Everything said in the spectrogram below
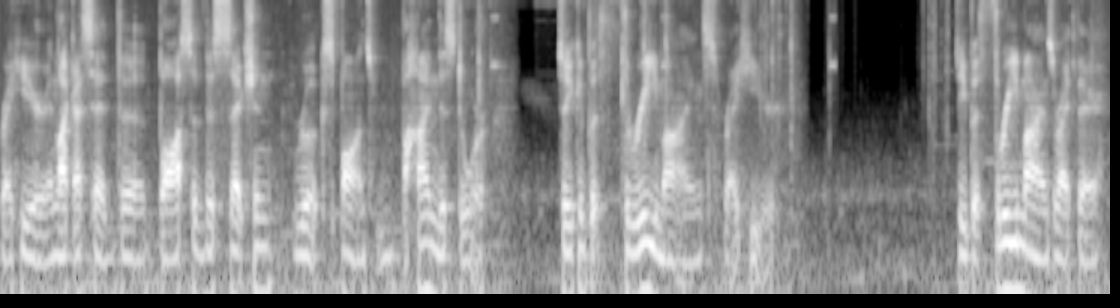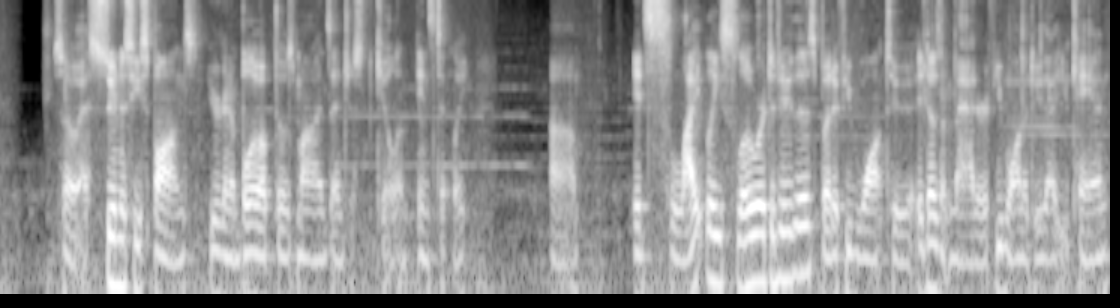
right here, and like I said, the boss of this section, Rook, spawns behind this door. So you can put three mines right here. So you put three mines right there. So as soon as he spawns, you're going to blow up those mines and just kill him instantly. Um, it's slightly slower to do this, but if you want to, it doesn't matter. If you want to do that, you can.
